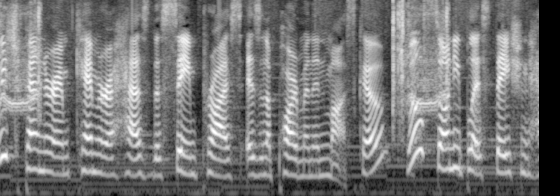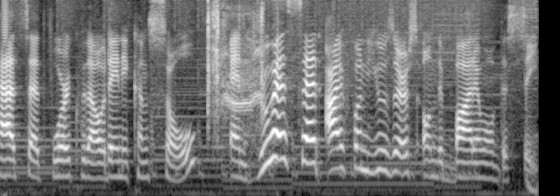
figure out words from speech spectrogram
Which panorama camera has the same price as an apartment in Moscow? Will Sony PlayStation headset work without any console? And who has set iPhone users on the bottom of the sea?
